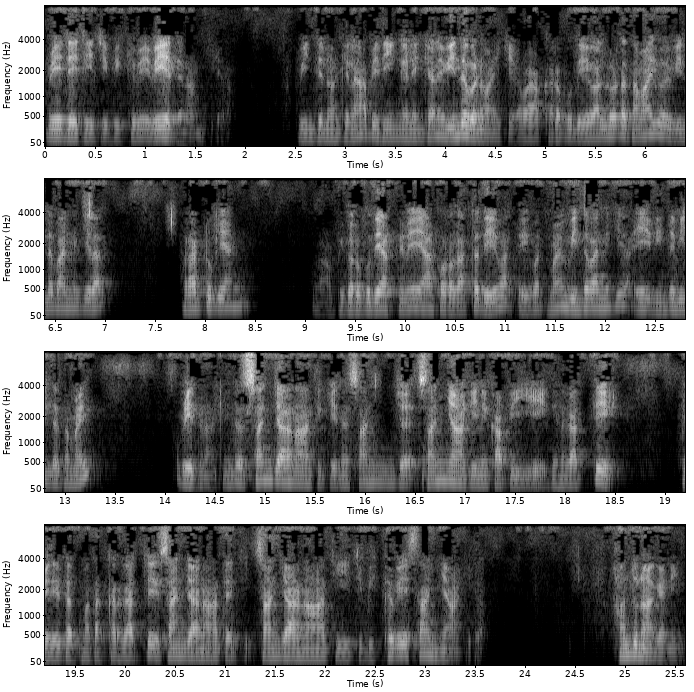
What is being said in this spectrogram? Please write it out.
වේදේති බික්කවේ වේදනං කියලා. විඳිනවා කියලා අපි සිංහලෙන් කියන්නේ විඳවනවායි කියලා. ඔයා කරපු දේවල් වලට තමයි ඔය විඳවන්නේ කියලා රට්ටු කියන්නේ. අපි කරපු දෙයක් නෙමෙයි යා කරගත්ත දේවල්. ඒක තමයි විඳවන්නේ කියලා. ඒ විඳවිල්ල තමයි වේදනාව කියන්නේ. සංජානාති කියන සංඥා කියන එක අපි ඉගෙන ගත්තේ පෙරේදත් මතක් කරගත්තේ සංජානාති සංජානාති इति භික්ඛවේ සංඥා කියලා. හඳුනා ගැනීම.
